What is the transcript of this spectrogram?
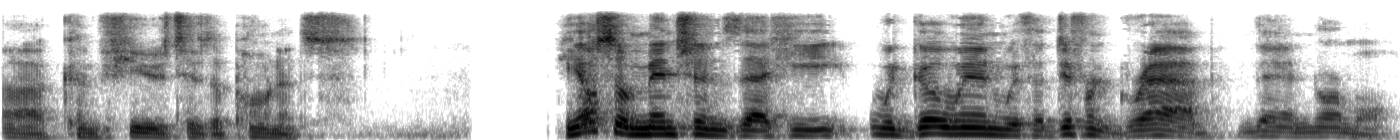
uh, confused his opponents. He also mentions that he would go in with a different grab than normal.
